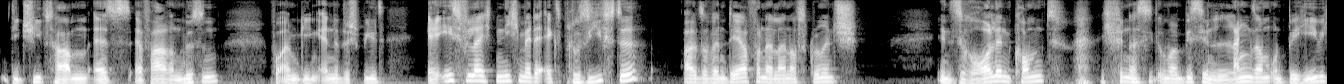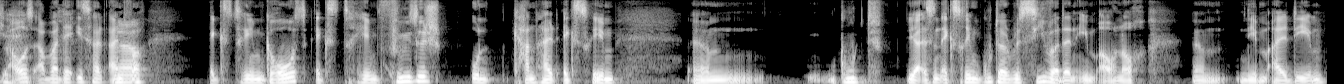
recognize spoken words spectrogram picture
Die Chiefs haben es erfahren müssen, vor allem gegen Ende des Spiels. Er ist vielleicht nicht mehr der explosivste. Also wenn der von der Line of Scrimmage ins Rollen kommt. Ich finde, das sieht immer ein bisschen langsam und behäbig aus, aber der ist halt einfach ja. extrem groß, extrem physisch und kann halt extrem ähm, gut, ja, ist ein extrem guter Receiver dann eben auch noch ähm, neben all dem.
